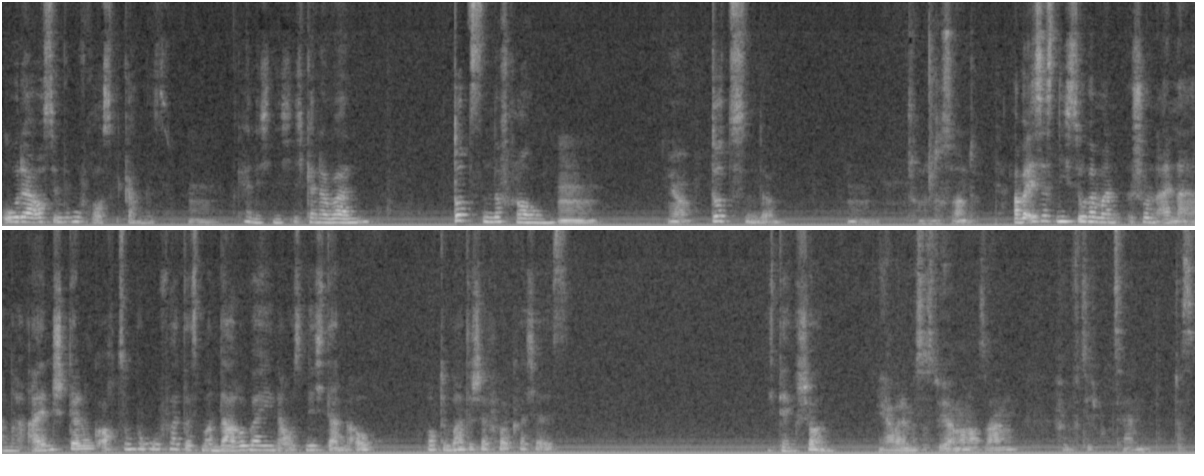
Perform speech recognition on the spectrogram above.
oder aus dem Beruf rausgegangen ist. Mhm. Kenne ich nicht. Ich kenne aber Dutzende Frauen. Mhm. Ja. Dutzende. Hm, schon interessant. Aber ist es nicht so, wenn man schon eine andere Einstellung auch zum Beruf hat, dass man darüber hinaus nicht dann auch automatisch erfolgreicher ist? Ich denke schon. Ja, aber dann müsstest du ja immer noch sagen, 50 Prozent, dass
